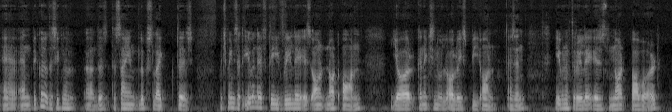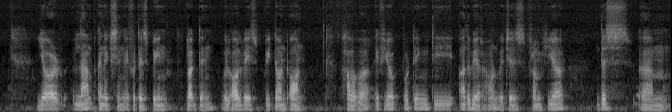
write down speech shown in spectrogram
and, and because of the signal uh, the, the sign looks like this which means that even if the relay is on not on your connection will always be on as in even if the relay is not powered your lamp connection if it has been plugged in will always be turned on. However if you're putting the other way around which is from here this um,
